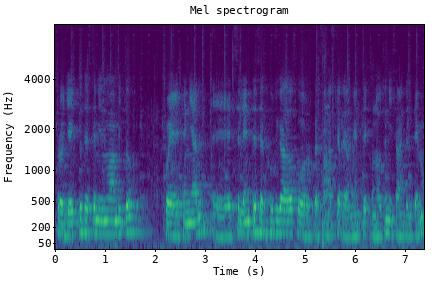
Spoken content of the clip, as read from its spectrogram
proyectos de este mismo ámbito fue genial, eh, excelente ser juzgado por personas que realmente conocen y saben del tema.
